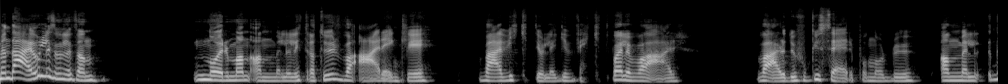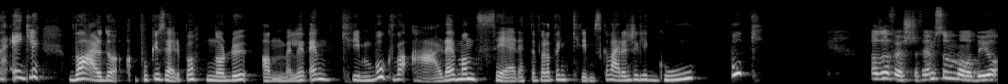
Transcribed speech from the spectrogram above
men det er jo liksom litt sånn Når man anmelder litteratur, hva er egentlig Hva er viktig å legge vekt på, eller hva er, hva er det du fokuserer på når du anmelder Nei, egentlig, hva er det du fokuserer på når du anmelder en krimbok? Hva er det man ser etter for at en krim skal være en skikkelig god bok? Altså Først og fremst så må du jo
